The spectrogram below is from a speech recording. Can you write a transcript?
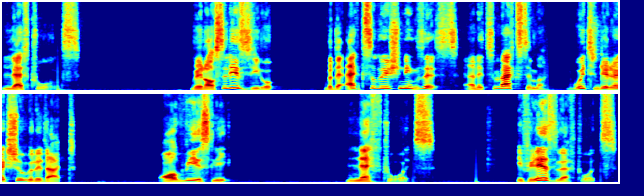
leftwards. Velocity is zero, but the acceleration exists and it's maximum. Which direction will it act? Obviously, leftwards. If it is leftwards,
